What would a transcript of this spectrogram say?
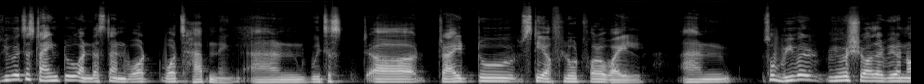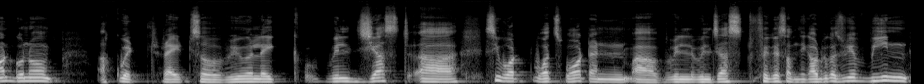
we were just trying to understand what what's happening, and we just uh, tried to stay afloat for a while. And so we were we were sure that we are not gonna uh, quit, right? So we were like, we'll just uh, see what what's what, and uh, we'll we'll just figure something out because we have been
